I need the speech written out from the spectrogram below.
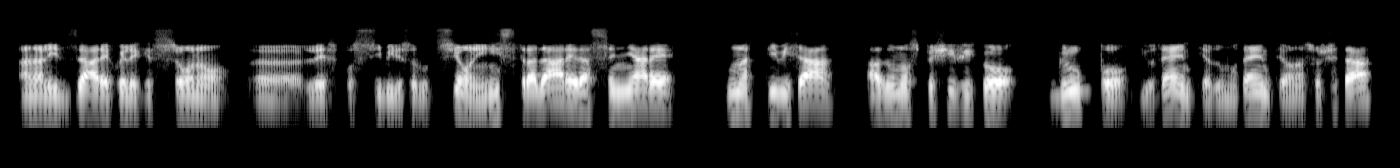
analizzare quelle che sono eh, le possibili soluzioni, instradare ed assegnare un'attività ad uno specifico gruppo di utenti, ad un utente a una società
